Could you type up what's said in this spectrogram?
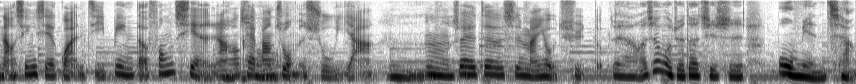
脑心血管疾病的风险，然后可以帮助我们舒压。嗯嗯，所以这个是蛮有趣的。对啊，而且我觉得其实不勉强，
